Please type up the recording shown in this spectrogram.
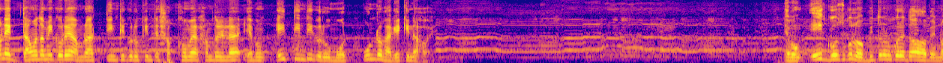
অনেক দামাদামি করে আমরা তিনটি গরু কিনতে সক্ষম হয় আলহামদুলিল্লাহ, এবং এই তিনটি গরু মোট পনেরো ভাগে কিনা হয়। এবং এই গোছগুলো বিতরণ করে দেওয়া হবে ন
